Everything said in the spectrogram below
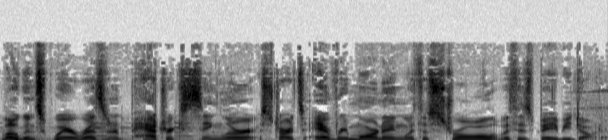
Logan Square resident Patrick Singler starts every morning with a stroll with his baby daughter.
